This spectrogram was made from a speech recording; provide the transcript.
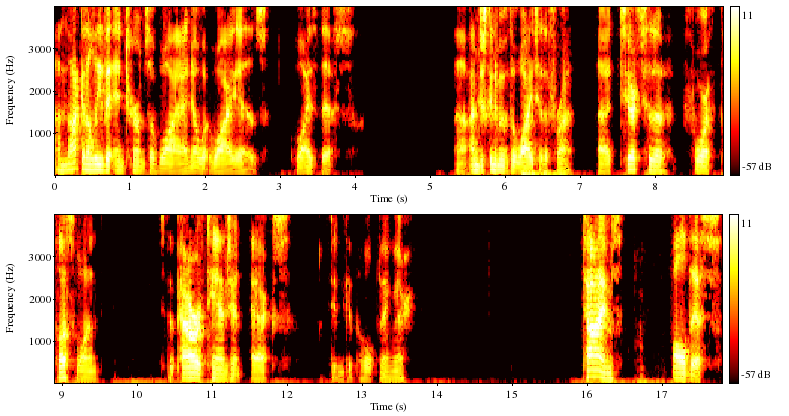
I'm not going to leave it in terms of y. I know what y is. y is this. Uh, I'm just going to move the y to the front. Uh, 2x to the fourth plus 1 to the power of tangent x. Didn't get the whole thing there. Times all this.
